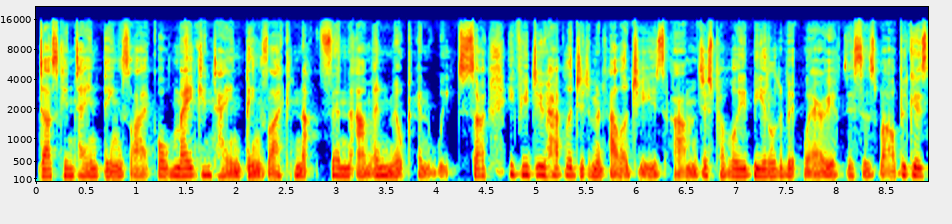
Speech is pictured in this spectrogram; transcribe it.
does contain things like, or may contain things like nuts and um, and milk and wheat. So if you do have legitimate allergies, um, just probably be a little bit wary of this as well, because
